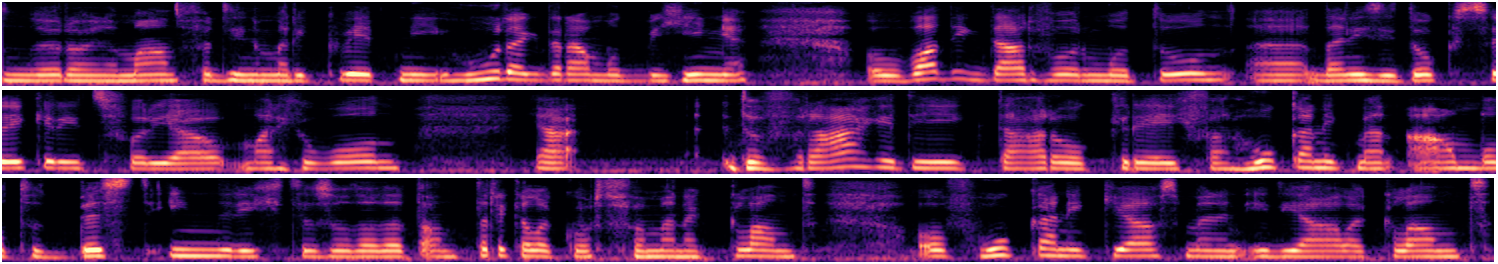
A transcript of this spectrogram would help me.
10.000 euro in een maand verdienen, maar ik weet niet hoe dat ik eraan moet beginnen. Wat ik daarvoor moet doen. Uh, dan is dit ook zeker iets voor jou. Maar gewoon, ja, de vragen die ik daar ook kreeg van hoe kan ik mijn aanbod het best inrichten zodat het aantrekkelijk wordt voor mijn klant? Of hoe kan ik juist mijn ideale klant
